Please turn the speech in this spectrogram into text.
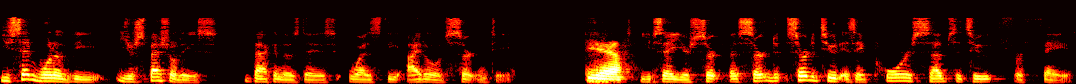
You said one of the your specialties back in those days was the idol of certainty. And Yeah. You say your cer- uh, cert- certitude is a poor substitute for faith,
